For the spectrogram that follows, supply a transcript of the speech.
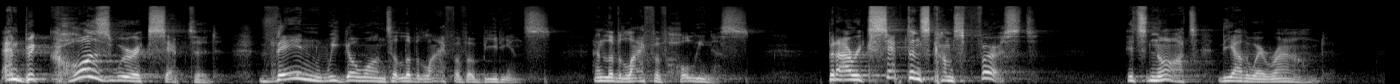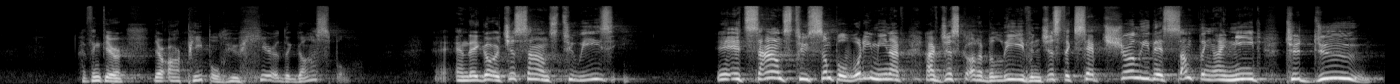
And because we're accepted, then we go on to live a life of obedience and live a life of holiness. But our acceptance comes first, it's not the other way around. I think there, there are people who hear the gospel and they go, it just sounds too easy. It sounds too simple. What do you mean I've, I've just got to believe and just accept? Surely there's something I need to do.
